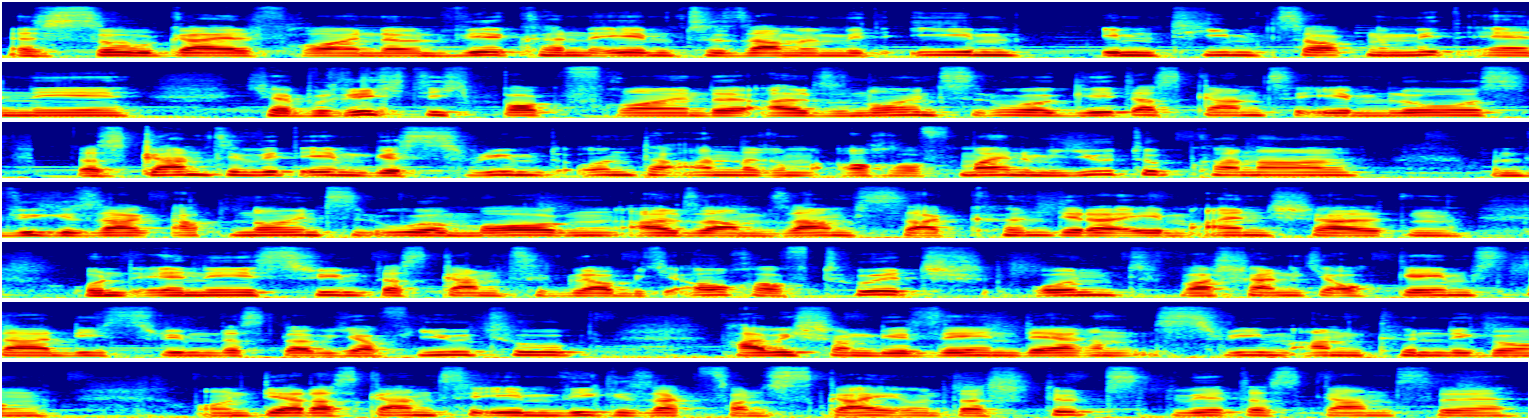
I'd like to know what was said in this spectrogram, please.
Es ist so geil, Freunde. Und wir können eben zusammen mit ihm im Team zocken, mit Erne. Ich habe richtig Bock, Freunde. Also 19 Uhr geht das Ganze eben los. Das Ganze wird eben gestreamt, unter anderem auch auf meinem YouTube-Kanal. Und wie gesagt, ab 19 Uhr morgen, also am Samstag, könnt ihr da eben einschalten einschalten. Und Erne streamt das Ganze, glaube ich, auch auf Twitch und wahrscheinlich auch GameStar, die streamen das, glaube ich, auf YouTube. Habe ich schon gesehen, deren Stream-Ankündigung. Und ja, das Ganze eben, wie gesagt, von Sky unterstützt wird das Ganze.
